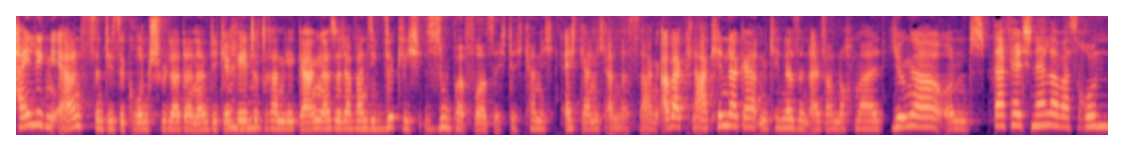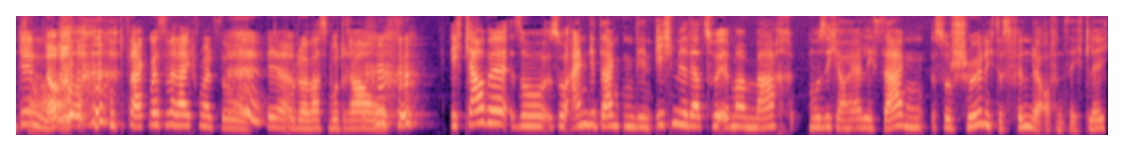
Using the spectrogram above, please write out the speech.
heiligen Ernst sind diese Grundschüler dann an die Geräte mhm. dran gegangen. Also da waren sie wirklich super vorsichtig, kann ich echt gar nicht anders sagen. Aber klar, Kindergartenkinder sind einfach noch mal jünger und da fällt schneller was runter. Genau. Sag wir es vielleicht mal so. Ja. Oder was wo drauf. Ich glaube, so, so ein Gedanken, den ich mir dazu immer mache, muss ich auch ehrlich sagen, so schön ich das finde offensichtlich,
